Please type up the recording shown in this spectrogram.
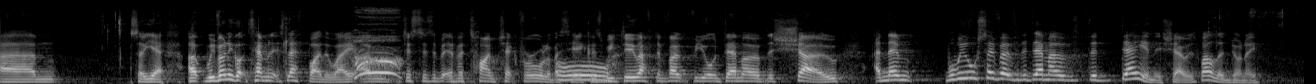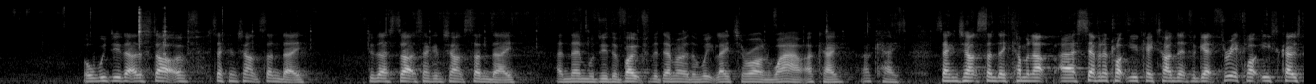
Um, so yeah, uh, we've only got 10 minutes left, by the way, um, just as a bit of a time check for all of us here, because Oh. we do have to vote for your demo of the show, and then will we also vote for the demo of the day in this show as well, then, Johnny? Or we do that at the start of Second Chance Sunday? Do that start of Second Chance Sunday, and then we'll do the vote for the demo of the week later on. Wow, okay, okay. Second Chance Sunday coming up, uh, 7 o'clock UK time, don't forget, 3 o'clock East Coast,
